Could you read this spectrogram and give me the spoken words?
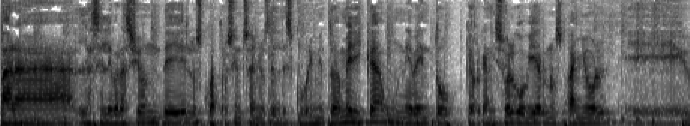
para la celebración de los 400 años del descubrimiento de América, un evento que organizó el gobierno español eh,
